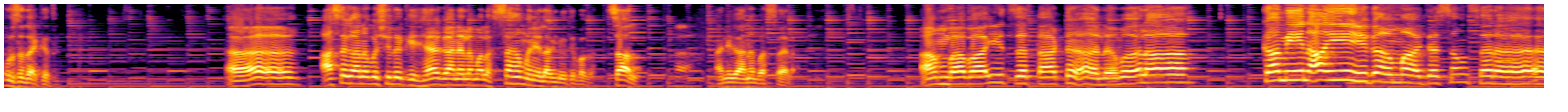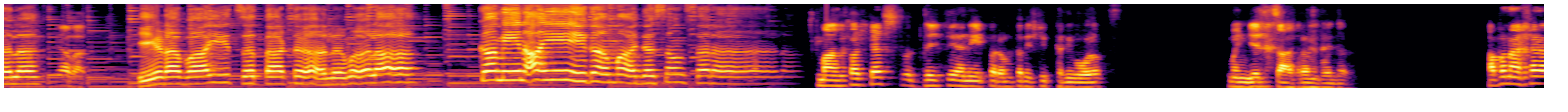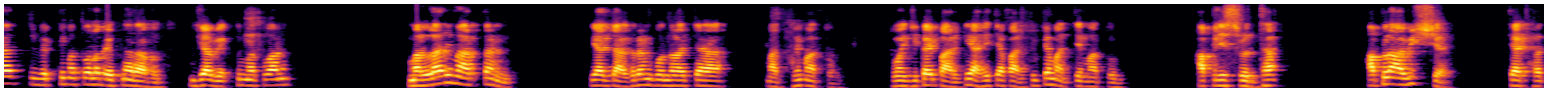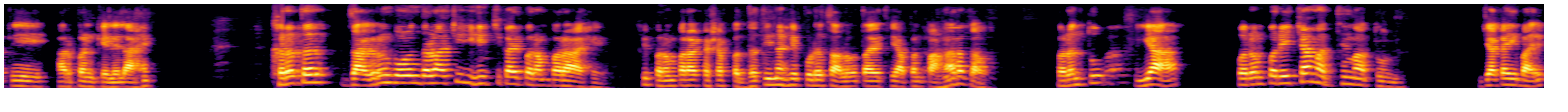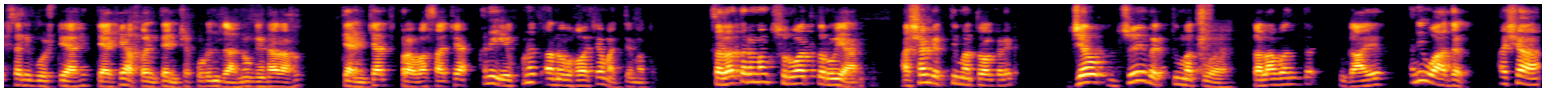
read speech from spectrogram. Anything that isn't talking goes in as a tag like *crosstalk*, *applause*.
पुढचं दाखवत. असं गाणं बसलं की ह्या गाण्याला मला सहा महिने लागले होते बघा. चाल. आणि गाणं बसवायला. अंबाबाईचं ताट आलं मला कमी नाही ग माझ्या संसाराला. येडाबाईचं ताट आलं मला कमी नाही ग माझ्या संसाराला. माणसाच्या श्रद्धेची आणि परंपरेची खरी ओळख म्हणजेच जागरण गोंधळ आपण अशा व्यक्तिमत्वाला भेटणार आहोत ज्या व्यक्तिमत्वानं मल्हारी मार्तंड या जागरण गोंधळाच्या माध्यमातून किंवा जी काही पार्टी आहे त्या पार्टीच्या माध्यमातून आपली श्रद्धा आपलं आयुष्य त्या अर्पण केलेलं आहे. खरं तर जागरण गोंधळाची ही जी काही परंपरा आहे ही परंपरा कशा पद्धतीनं हे पुढे चालवत आहेत हे आपण पाहणारच आहोत. परंतु या परंपरेच्या माध्यमातून ज्या काही बारीक सारी गोष्टी आहेत त्याही आपण त्यांच्याकडून जाणून घेणार आहोत त्यांच्याच प्रवासाच्या आणि एकूणच अनुभवाच्या माध्यमातून. चला तर मग सुरुवात करूया अशा व्यक्तिमत्वाकडे जे जे व्यक्तिमत्व कलावंत गायक आणि वादक अशा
